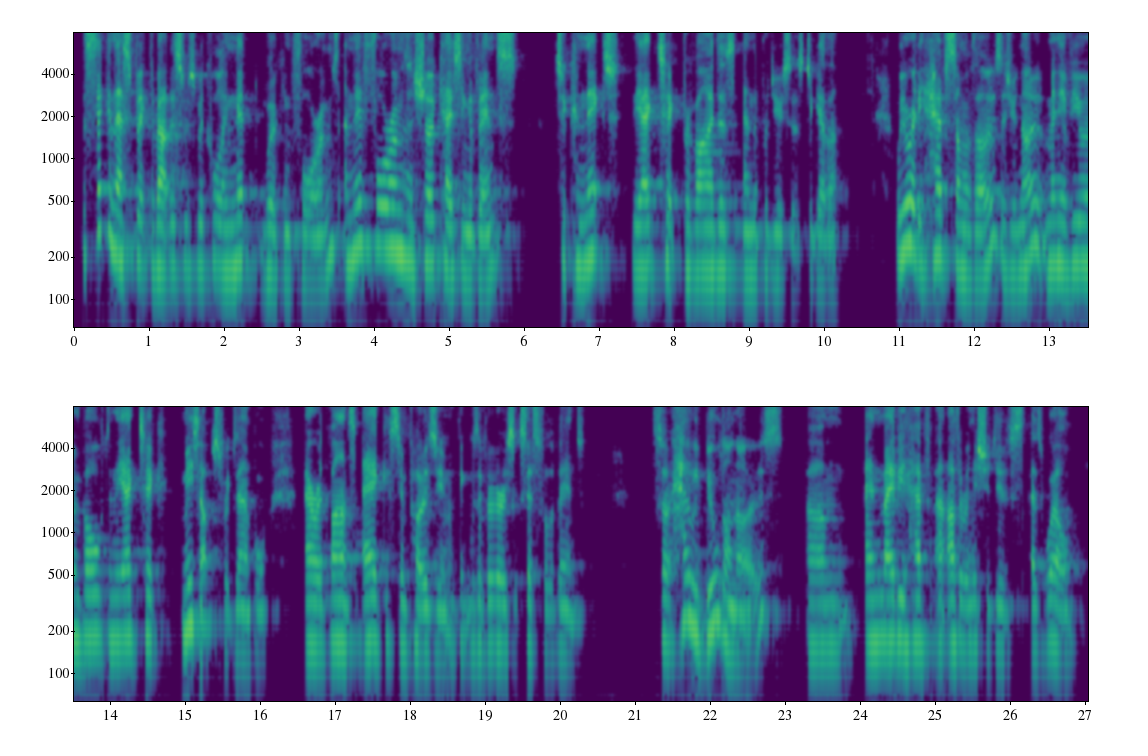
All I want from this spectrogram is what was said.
The second aspect about this was we're calling networking forums, and they're forums and showcasing events to connect the ag tech providers and the producers together. We already have some of those, as you know, many of you involved in the ag tech meetups, for example. Our Advanced Ag Symposium, I think was a very successful event. So how do we build on those um, and maybe have uh, other initiatives as well?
